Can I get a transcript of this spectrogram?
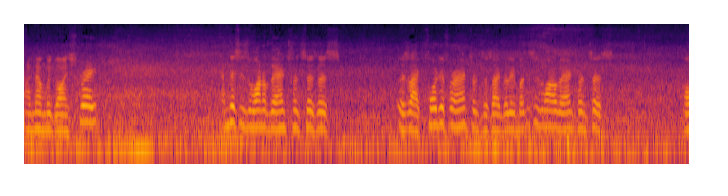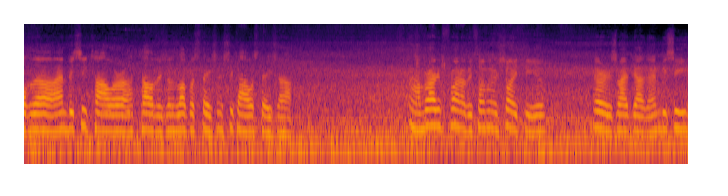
And then we're going straight. And this is one of the entrances. There's, there's like four different entrances, I believe, but this is one of the entrances of the NBC Tower uh, television local station, Chicago station. And I'm right in front of it, so I'm going to show it to you. There it is right there, the NBC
